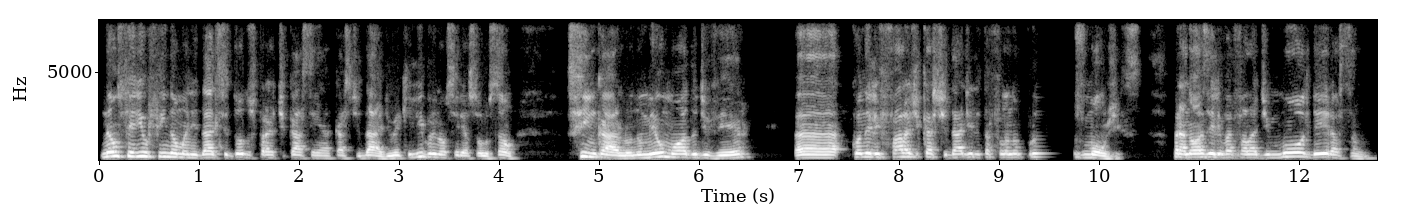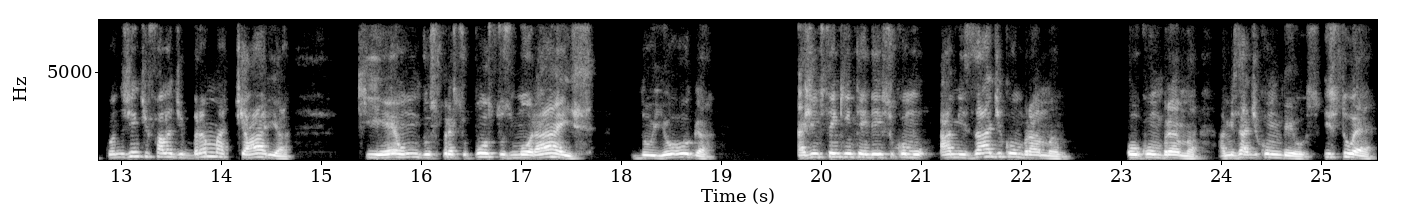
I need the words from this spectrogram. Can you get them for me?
Não seria o fim da humanidade se todos praticassem a castidade? O equilíbrio não seria a solução? Sim, Carlos, no meu modo de ver, uh, quando ele fala de castidade, ele está falando para os monges. Para nós, ele vai falar de moderação. Quando a gente fala de brahmacharya, que é um dos pressupostos morais do yoga, a gente tem que entender isso como amizade com Brahman, ou com Brahma, amizade com Deus. Isto é,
